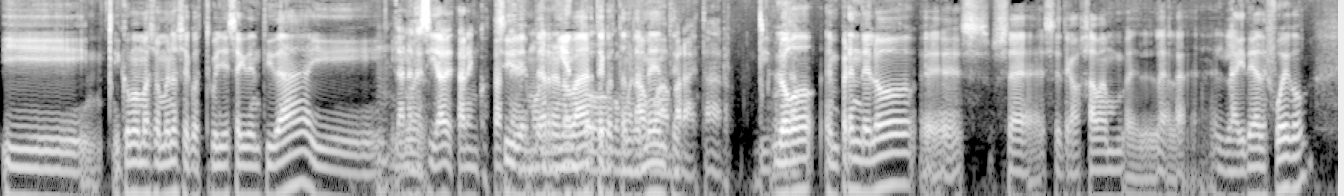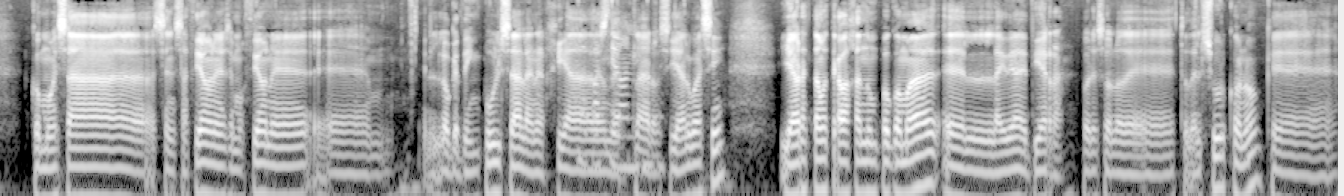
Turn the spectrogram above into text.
y, y cómo más o menos se construye esa identidad y... Y la bueno, necesidad de estar en constante sí, de- de renovarte constantemente. para estar vivo. Luego, Empréndelo, eh, se, se trabajaba la, la- la idea de fuego, como esas sensaciones, emociones, eh, lo que te impulsa, la energía, La de donde- pasión, ¿no? claro, Sí. sí, algo así. Y ahora estamos trabajando un poco más el- la idea de tierra, por eso lo de esto del surco, ¿no? Que,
